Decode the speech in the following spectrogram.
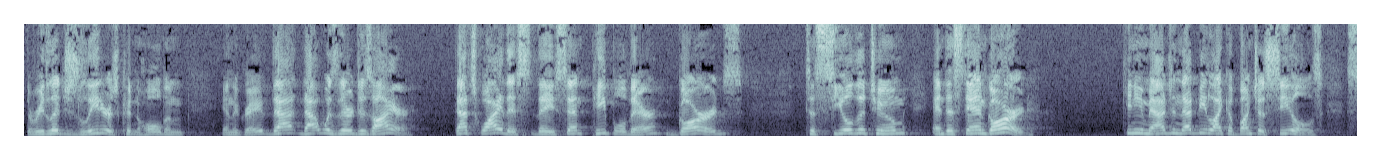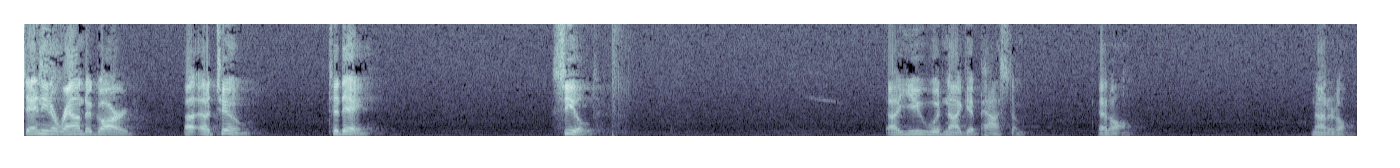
The religious leaders couldn't hold him in the grave. That, that was their desire. That's why this, they sent people there, guards, to seal the tomb and to stand guard. Can you imagine? That'd be like a bunch of seals standing around a guard, a, a tomb, today. Sealed. Uh, you would not get past them at all. Not at all.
